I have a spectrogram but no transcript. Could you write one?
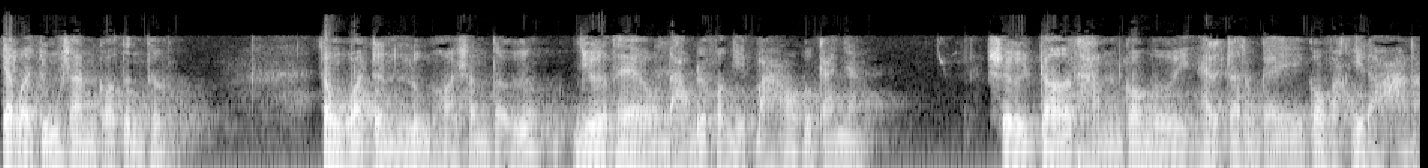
các loài chúng sanh có tình thức trong quá trình luân hồi sanh tử, dựa theo đạo đức và nghiệp báo của cá nhân, sự trở thành con người hay là trở thành cái con vật gì đó đó,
